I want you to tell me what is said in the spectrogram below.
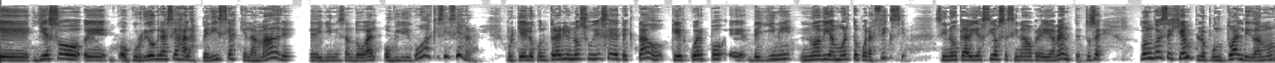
Eh, y eso eh, ocurrió gracias a las pericias que la madre de Ginny Sandoval obligó a que se hicieran, porque de lo contrario no se hubiese detectado que el cuerpo eh, de Ginny no había muerto por asfixia, sino que había sido asesinado previamente. Entonces, pongo ese ejemplo puntual, digamos,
